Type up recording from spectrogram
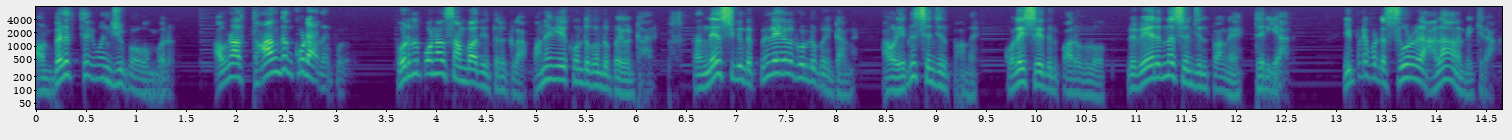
அவன் பலத்துக்கு மிஞ்சி போகும் பொருள் அவனால் தாங்கக்கூடாத பொருள் பொருள் போனால் சம்பாதித்திருக்கலாம். மனைவியை கொண்டு கொண்டு போய்விட்டார். தன் நேசிக்கின்ற பிள்ளைகளை கொண்டு போயிட்டாங்க. அவங்க என்ன செஞ்சிருப்பாங்க? கொலை செய்திருப்பார்களோ? இல்லை வேற என்ன செஞ்சிருப்பாங்க? தெரியாது. இப்படிப்பட்ட சூழ்நிலை அழ ஆரம்பிக்கிறாங்க.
